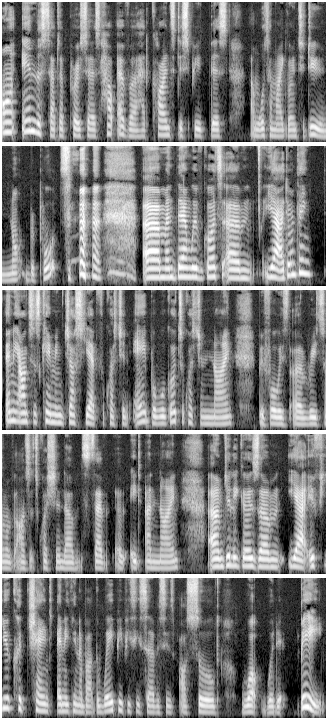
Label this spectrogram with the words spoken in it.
on in the setup process. However, had clients dispute this, and what am I going to do? Not report. um, and then we've got um, yeah, I don't think any answers came in just yet for question eight, but we'll go to question nine before we uh, read some of the answers to question um, seven, uh, eight, and nine. Um, Julie goes, um, yeah, if you could change anything about the way PPC services are sold, what would it be?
